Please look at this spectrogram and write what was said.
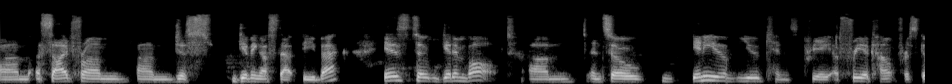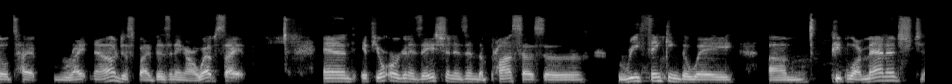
um, aside from um, just giving us that feedback, is to get involved. Um, and so any of you can create a free account for SkillType right now just by visiting our website. And if your organization is in the process of rethinking the way um, people are managed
